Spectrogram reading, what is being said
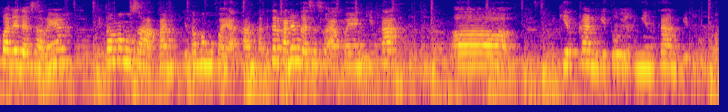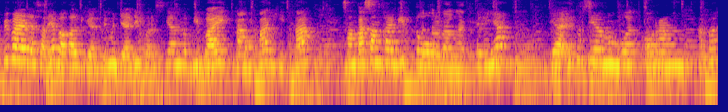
pada dasarnya kita mengusahakan, kita mengupayakan, tapi terkadang nggak sesuai apa yang kita eh, pikirkan gitu, inginkan gitu. Tapi pada dasarnya bakal diganti menjadi versi yang lebih baik tanpa kita sangka-sangka gitu. betul banget Jadinya ya itu sih yang membuat orang apa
